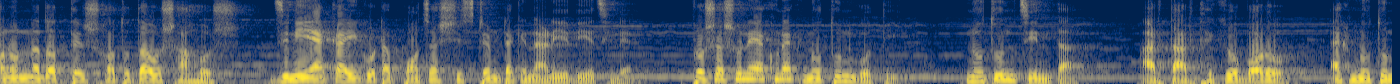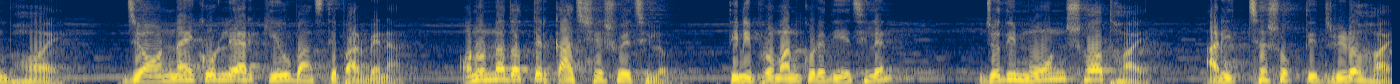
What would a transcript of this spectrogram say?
অনন্যা দত্তের সততা ও সাহস। যিনি একাই গোটা পঁচাশ সিস্টেমটাকে নাড়িয়ে দিয়েছিলেন। প্রশাসনে এখন এক নতুন গতি, নতুন চিন্তা, আর তার থেকেও বড় এক নতুন ভয় যে অন্যায় করলে আর কেউ বাঁচতে পারবে না। অনন্যা দত্তের কাজ শেষ হয়েছিল। তিনি প্রমাণ করে দিয়েছিলেন, যদি মন সৎ হয় আর ইচ্ছা শক্তি দৃঢ় হয়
